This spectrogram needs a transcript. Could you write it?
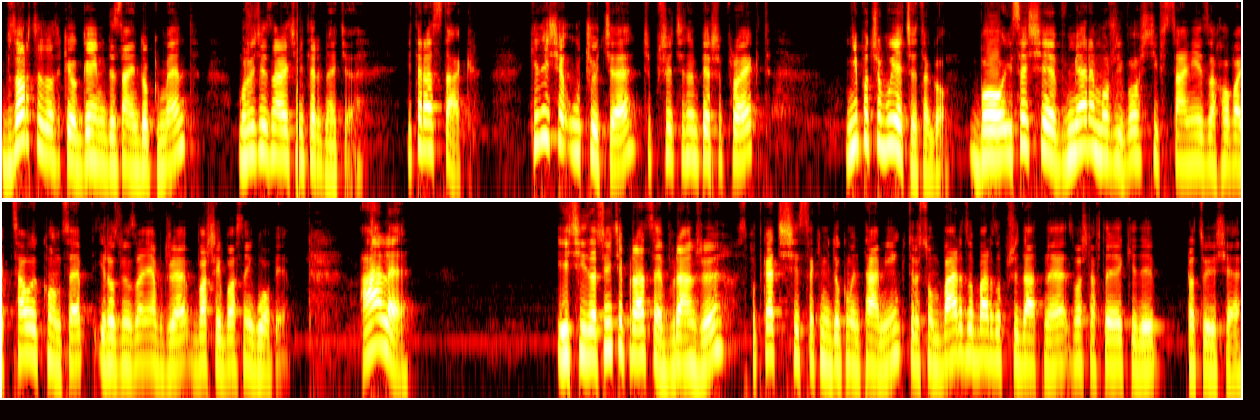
Wzorce do takiego Game Design Document możecie znaleźć w internecie. I teraz tak, kiedy się uczycie, czy piszecie ten pierwszy projekt, nie potrzebujecie tego, bo jesteście w miarę możliwości w stanie zachować cały koncept i rozwiązania w grze w waszej własnej głowie. Ale jeśli zaczniecie pracę w branży, spotkacie się z takimi dokumentami, które są bardzo, bardzo przydatne, zwłaszcza wtedy, kiedy pracuje się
